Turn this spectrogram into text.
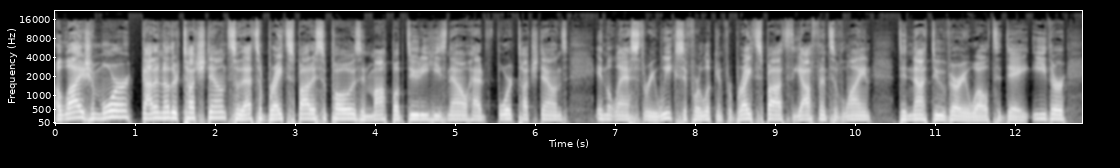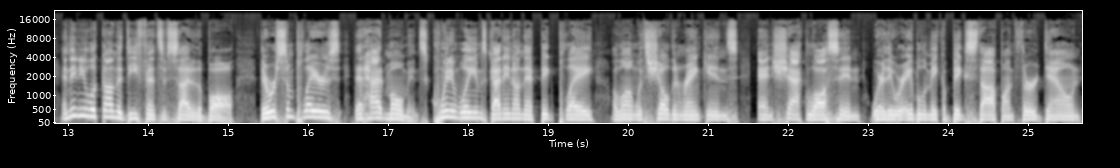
Elijah Moore got another touchdown, so that's a bright spot, I suppose, in mop up duty. He's now had four touchdowns in the last three weeks. If we're looking for bright spots, the offensive line did not do very well today either. And then you look on the defensive side of the ball there were some players that had moments. Quinnen Williams got in on that big play along with Sheldon Rankins and Shaq Lawson, where they were able to make a big stop on third down.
